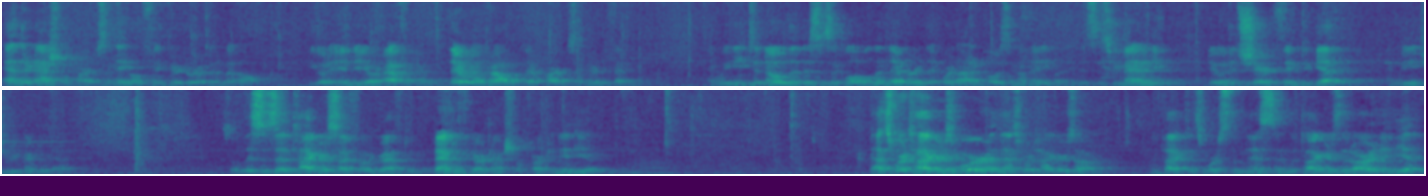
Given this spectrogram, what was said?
and their national parks, and they don't think they're derivative at all. You go to India or Africa, they're real proud of their parks and they're defending. them. And we need to know that this is a global endeavor, that we're not imposing on anybody. This is humanity doing its shared thing together, and we need to remember that. So this is a tigress I photographed in Bandhavgarh National Park in India. That's where tigers were, and that's where tigers are. In fact, it's worse than this. And the tigers that are in India,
